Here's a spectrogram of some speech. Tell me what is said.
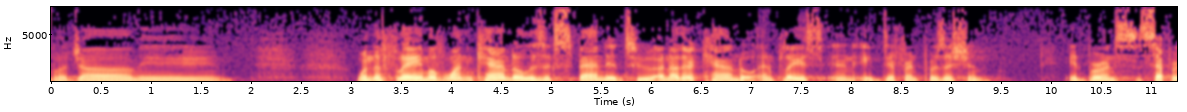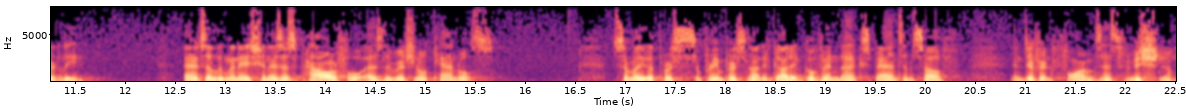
भजामि When the flame of one candle is expanded to another candle and placed in a different position, it burns separately and its illumination is as powerful as the original candles. Similarly, the pers- Supreme Personality of Godhead, Govinda, expands himself in different forms as Vishnu,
